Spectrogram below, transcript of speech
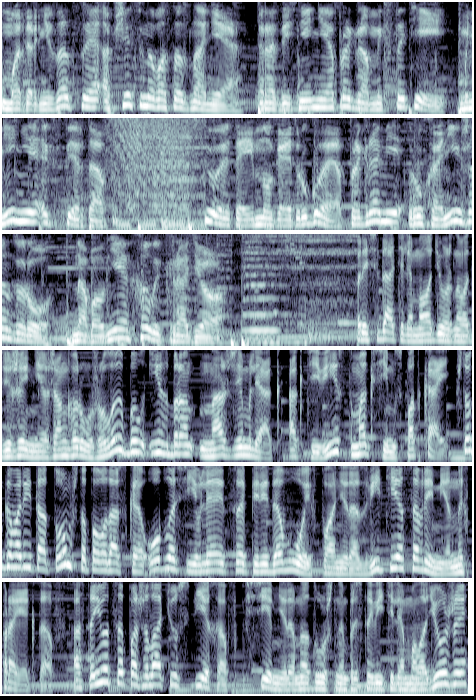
Модернизация общественного сознания, разъяснение программных статей, мнение экспертов. Все это и многое другое в программе «Рухани Жангару» на волне Халык Радио. Председателем молодежного движения Жангару Жулы был избран наш земляк, активист Максим Спаткай, что говорит о том, что Павлодарская область является передовой в плане развития современных проектов. Остается пожелать успехов всем неравнодушным представителям молодежи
